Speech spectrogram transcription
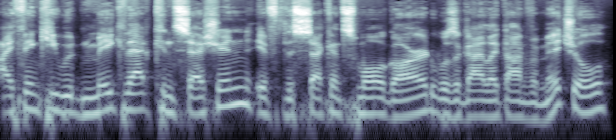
I think he would make that concession if the second small guard was a guy like Donovan Mitchell,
